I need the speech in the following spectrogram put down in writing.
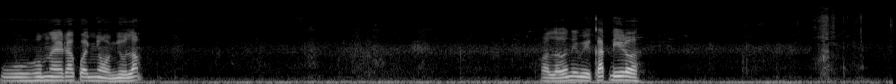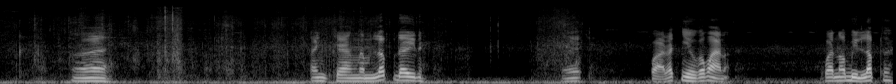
Ồ, Hôm nay ra quả nhỏ nhiều lắm. Quả lớn thì bị cắt đi rồi. À, Anh chàng nằm lấp đây này. Đấy. quả rất nhiều các bạn ạ. Qua nó bị lấp thôi.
